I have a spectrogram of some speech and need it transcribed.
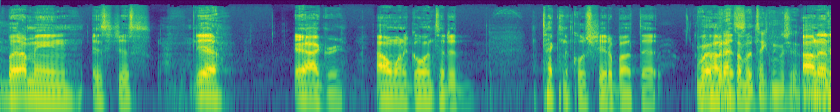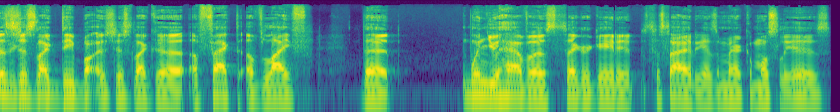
but I mean, it's just yeah, yeah. I agree. I don't want to go into the technical shit about that. Well, How berätta om det technical shit. Oh no, that's just like. It's just like a, a fact of life that when you have a segregated society, as America mostly is,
